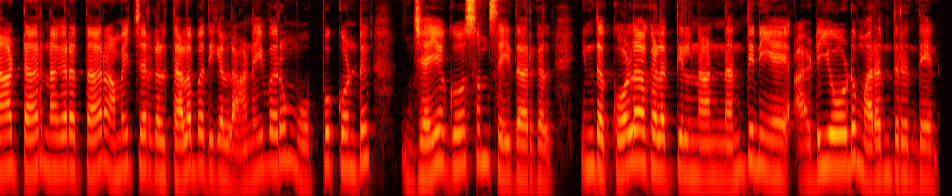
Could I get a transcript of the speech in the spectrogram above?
நாட்டார் நகரத்தார் அமைச்சர்கள் தளபதிகள் அனைவரும் ஒப்புக்கொண்டு ஜெயகோஷம் செய்தார்கள். இந்த கோலாகலத்தில் நான் நந்தினியை அடியோடு மறந்திருந்தேன்.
